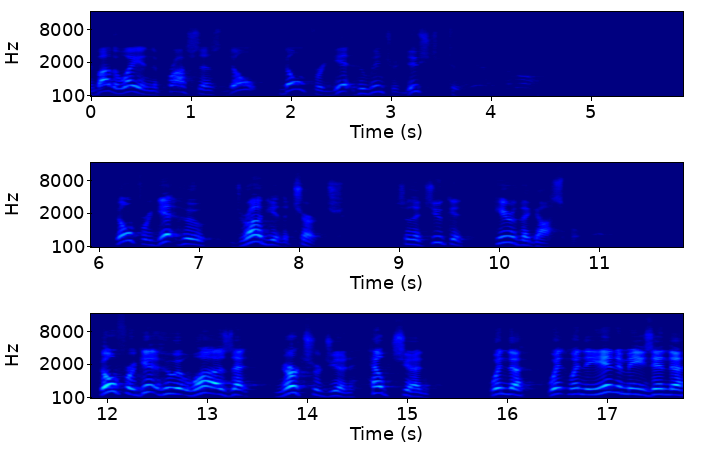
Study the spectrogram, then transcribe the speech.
And by the way, in the process, don't, don't forget who introduced you to it. Don't forget who drug you to church so that you could hear the gospel. Don't forget who it was that nurtured you and helped you. And when the, when, when the enemies and the,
